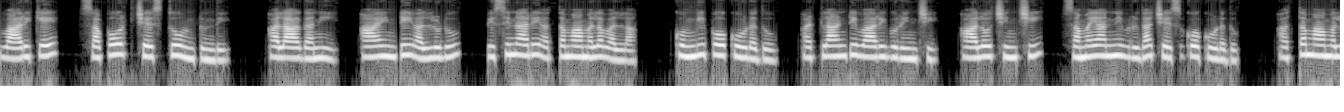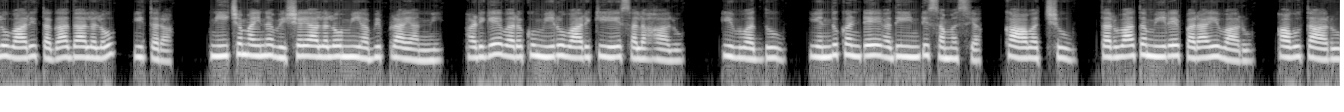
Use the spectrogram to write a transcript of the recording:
వారికే సపోర్ట్ చేస్తూ ఉంటుంది. అలాగని ఆ ఇంటి అల్లుడు పిసినారి అత్తమామల వల్ల కుంగిపోకూడదు. అట్లాంటి వారి గురించి ఆలోచించి సమయాన్ని వృధా చేసుకోకూడదు. అత్తమామలు వారి తగాదాలలో ఇతర నీచమైన విషయాలలో మీ అభిప్రాయాన్ని అడిగే వరకు మీరు వారికి ఏ సలహాలు ఇవ్వద్దు. ఎందుకంటే అది ఇంటి సమస్య కావచ్చు. తర్వాత మీరే పరాయి వారు అవుతారు.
